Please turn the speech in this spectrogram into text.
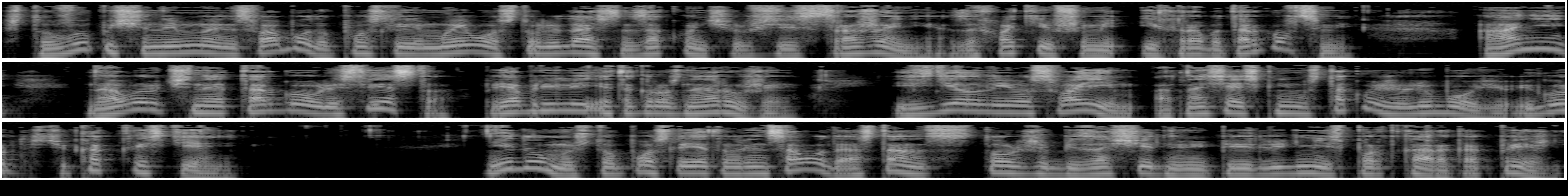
что выпущенные мной на свободу после моего столь удачно закончившегося сражения, захватившими их работорговцами, они на вырученные от торговли средства приобрели это грозное оружие и сделали его своим, относясь к нему с такой же любовью и гордостью, как крестьяне. Не думаю, что после этого ренсоводы останутся столь же беззащитными перед людьми спорткара, как прежде.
